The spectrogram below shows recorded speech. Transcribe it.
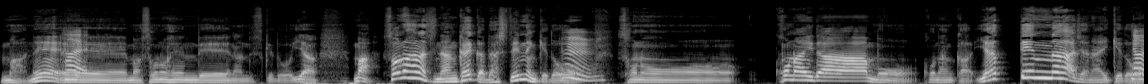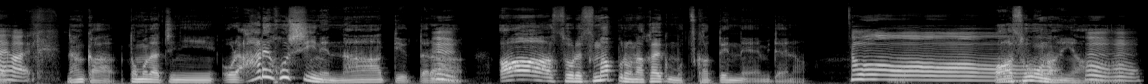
まあね、はいえー、まあその辺でなんですけど、いや、まあその話何回か出してんねんけど、うん。その、この間も、こうなんか、やってんなーじゃないけど、はいはい。なんか友達に、俺あれ欲しいねんなーって言ったら、うんああ、それスマップの中居くんも使ってんねん、みたいな。おー。あそうなんやうん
